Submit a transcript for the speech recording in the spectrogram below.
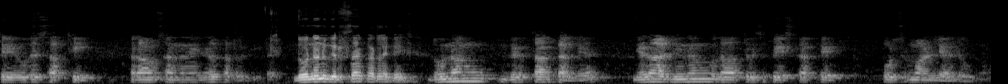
ਤੇ ਉਹਦੇ ਸਾਥੀ ਰਾਮਸਨ ਨੇ ਜਿਹੜਾ ਕਤਲ ਕੀਤਾ। ਦੋਨਾਂ ਨੂੰ ਗ੍ਰਿਫਤਾਰ ਕਰ ਲਿਆ ਗਿਆ ਜੀ? ਦੋਨਾਂ ਨੂੰ ਗ੍ਰਿਫਤਾਰ ਕਰ ਲਿਆ ਜਿਹੜਾ ਅੱਜ ਇਹਨਾਂ ਨੂੰ ਅਦਾਲਤ ਵਿੱਚ ਪੇਸ਼ ਕਰਕੇ ਪੁਲਿਸ ਰਿਮਾਂਡ ਲਿਆ ਜਾਊਗਾ।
